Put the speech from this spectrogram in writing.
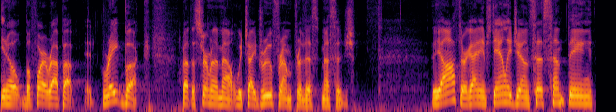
You know, before I wrap up, a great book about the Sermon on the Mount, which I drew from for this message. The author, a guy named Stanley Jones, says something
